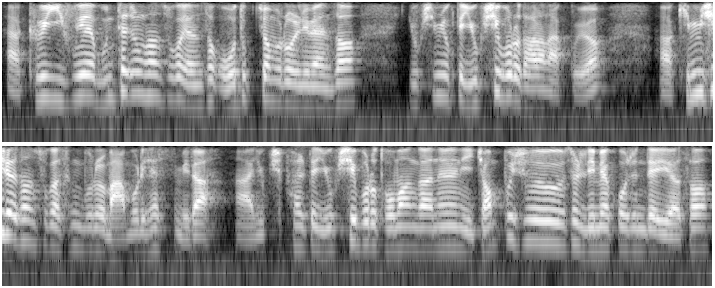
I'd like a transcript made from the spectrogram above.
아, 그 이후에 문태중 선수가 연속 5득점을 올리면서 66대 60으로 달아났고요. 아, 김시래 선수가 승부를 마무리했습니다. 아, 68대 60으로 도망가는 이 점프슛을 림에 꽂은 데 이어서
